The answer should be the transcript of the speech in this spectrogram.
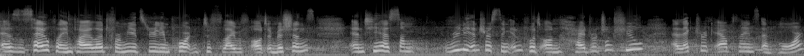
as a sailplane pilot, for me it's really important to fly without emissions and he has some really interesting input on hydrogen fuel, electric airplanes and more.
